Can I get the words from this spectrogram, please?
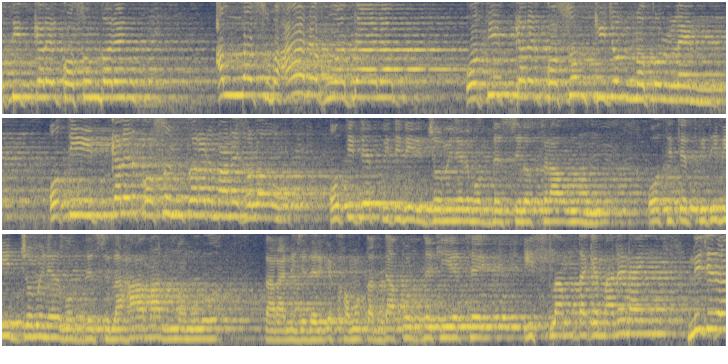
অতীতকালের কসম ধরেন, আল্লাহ তাআলা অতীতকালের কসম কি জন্য করলেন? অতীতকালের কসম করার মানে হলো, অতীতে পৃথিবীর জমিনের মধ্যে ছিল ফ্রাউন, অতীতে পৃথিবীর জমিনের মধ্যে ছিল হামান নমরুদ তারা নিজেদেরকে ক্ষমতার দাপট দেখিয়েছে। ইসলামটাকে মানে নাই। নিজেরা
